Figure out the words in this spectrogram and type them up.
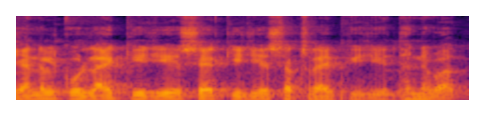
चैनल को लाइक कीजिए शेयर कीजिए सब्सक्राइब कीजिए। धन्यवाद।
